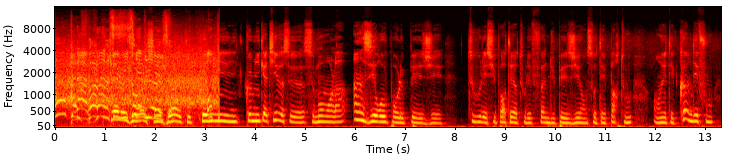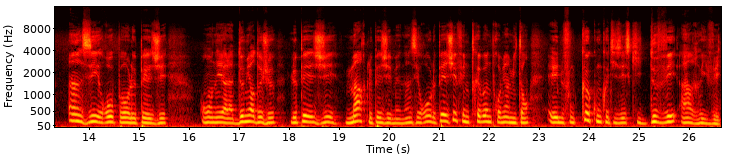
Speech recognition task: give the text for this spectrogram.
Oh, quelle à la Quel joueur était communicative ce, ce moment-là. 1-0 pour le PSG. Tous les supporters, tous les fans du PSG ont sauté partout. On était comme des fous. 1-0 pour le PSG. On est à la demi-heure de jeu. Le PSG marque, le PSG mène 1-0. Le PSG fait une très bonne première mi-temps et ils ne font que concrétiser ce qui devait arriver.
